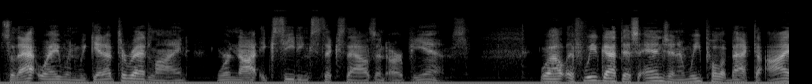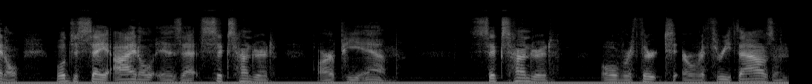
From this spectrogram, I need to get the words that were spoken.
So that way, when we get up to red line, we're not exceeding 6,000 RPMs. Well, if we've got this engine and we pull it back to idle, we'll just say idle is at 600 RPM. 600 over 13, over 3,000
